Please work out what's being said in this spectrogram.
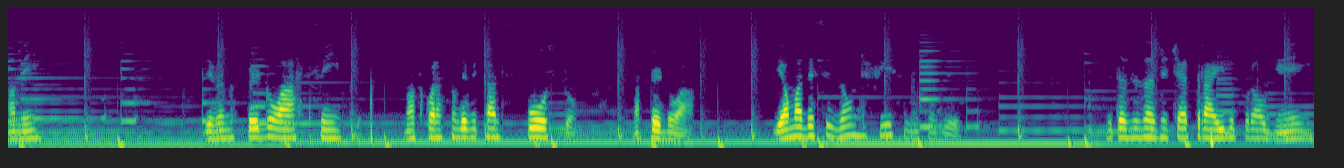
Amém? Devemos perdoar sempre. Nosso coração deve estar disposto a perdoar. E é uma decisão difícil muitas vezes. Muitas vezes a gente é traído por alguém.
